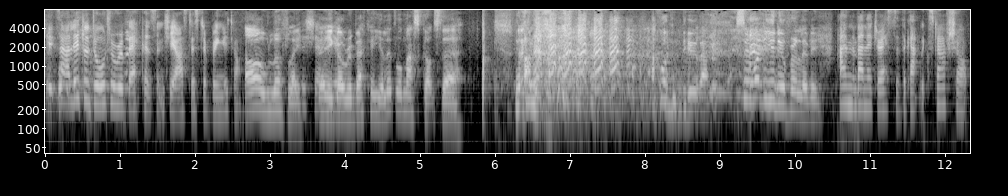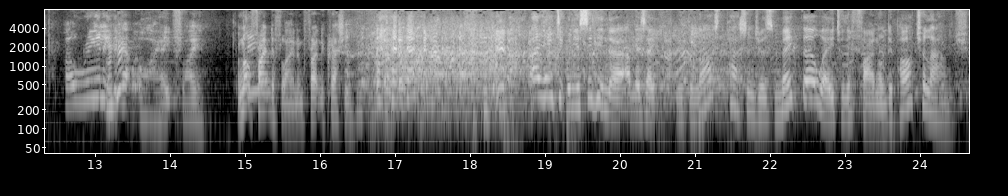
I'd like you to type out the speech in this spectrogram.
It's our little daughter Rebecca's, and she asked us to bring it on. Oh, lovely. There you, you. go, Rebecca. Your little mascot's there. No, I wouldn't do that. Sue, what do you do for a living? I'm the manageress of the Gatwick staff shop. Oh, really? The mm-hmm. Gatwick- Oh, I hate flying. I'm not frightened of flying, I'm frightened of crashing. I hate it when you're sitting there and they say, Would the last passengers make their way to the final departure lounge?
